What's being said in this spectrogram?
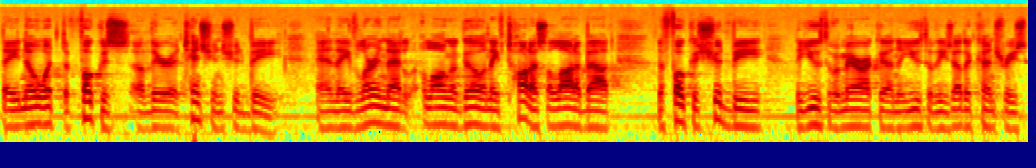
They know what the focus of their attention should be. And they've learned that long ago, and they've taught us a lot about the focus should be the youth of America and the youth of these other countries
